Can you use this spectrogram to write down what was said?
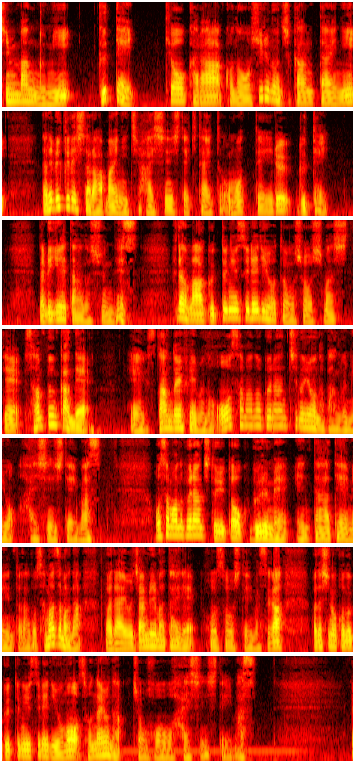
新番組、 Good Day。今日からこのお昼の時間帯になるべくでしたら毎日配信していきたいと思っている Good Day。ナビゲーターのしゅんです。普段は Good News Radio と称しまして3分間で、えー、 stand.fm の王様のブランチのような番組を配信しています。王様のブランチというと、グルメ、エンターテイメントなど様々な話題をジャンルまたいで放送していますが、私のこの Good News Radio もそんなような情報を配信しています。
